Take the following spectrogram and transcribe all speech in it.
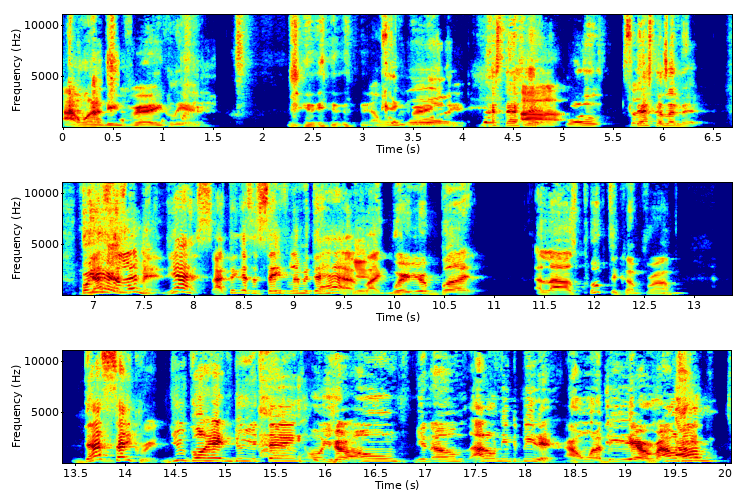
I want to be very clear. I want to be very clear. That's that's Uh, Well, so. That's the limit. But that's yeah, the limit. Yes, I think that's a safe limit to have. Yeah. Like where your butt allows poop to come from. That's Mm-hmm. sacred. You go ahead and do your thing on your own. You know, I don't need to be there. I don't want to be there around it.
